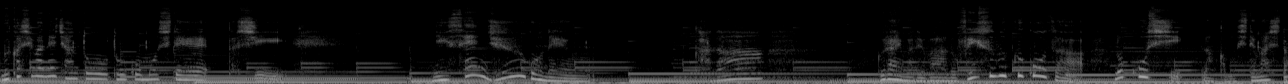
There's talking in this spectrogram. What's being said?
昔はねちゃんと投稿もしてたし2015年ぐらいまではあの Facebook 講座の講師なんかもしてました。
